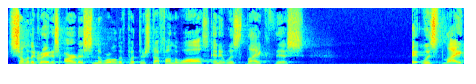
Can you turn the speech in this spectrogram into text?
some of the greatest artists in the world have put their stuff on the walls. And it was like this. It was like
